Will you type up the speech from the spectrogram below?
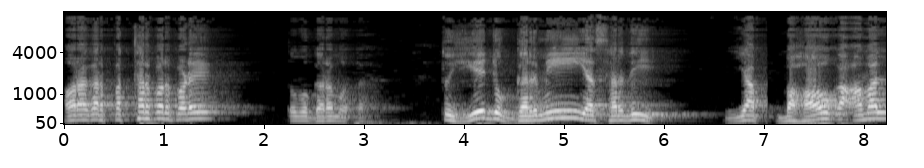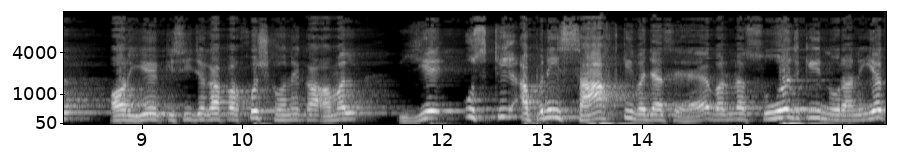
اور اگر پتھر پر پڑے تو وہ گرم ہوتا ہے۔ تو یہ جو گرمی یا سردی یا بہاؤ کا عمل اور یہ کسی جگہ پر خشک ہونے کا عمل، یہ اس کی اپنی ساخت کی وجہ سے ہے، ورنہ سورج کی نورانیت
